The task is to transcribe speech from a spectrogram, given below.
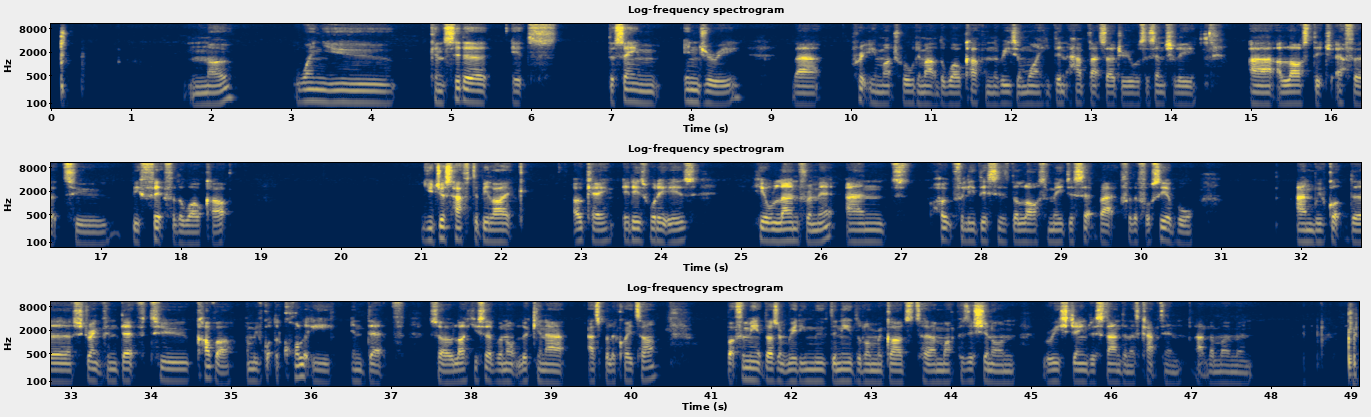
No. When you consider it's the same injury that pretty much ruled him out of the World Cup, and the reason why he didn't have that surgery was essentially uh, a last ditch effort to be fit for the World Cup, you just have to be like, okay, it is what it is. He'll learn from it, and hopefully, this is the last major setback for the foreseeable. And we've got the strength and depth to cover, and we've got the quality in depth. So, like you said, we're not looking at Azpilicueta. But for me, it doesn't really move the needle in regards to my position on Reece James' standing as captain at the moment.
